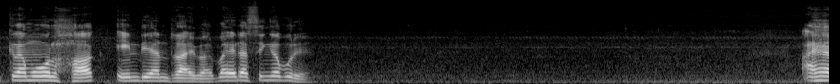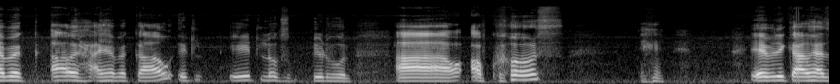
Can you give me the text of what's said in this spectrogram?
ইকরামুল হক ইন্ডিয়ান ড্রাইভার বা এটা সিঙ্গাপুরে। I have a I have a cow it it looks beautiful of course every cow has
